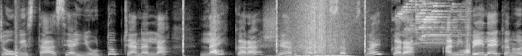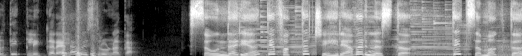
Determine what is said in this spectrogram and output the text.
चोवीस तास या यूट्यूब चॅनलला लाईक करा शेअर करा सबस्क्राईब करा आणि बेल आयकनवरती क्लिक करायला विसरू नका. सौंदर्य ते फक्त चेहऱ्यावर नसतं. चमकतं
